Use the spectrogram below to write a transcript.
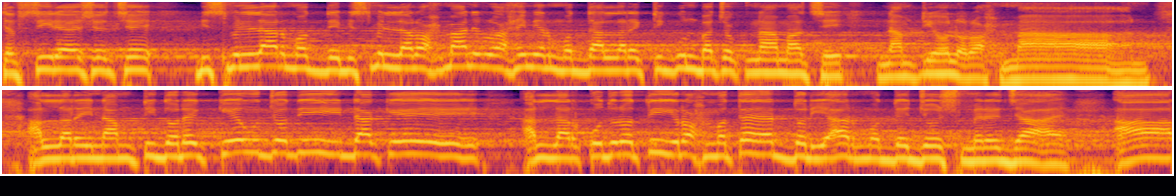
তফসিরে এসেছে, বিসমিল্লার মধ্যে বিসমিল্লা রহমান রহিমের মধ্যে আল্লাহর একটি গুণবাচক নাম আছে, নামটি হলো রহমান। আল্লাহর এই নামটি ধরে কেউ যদি ডাকে, আল্লাহর কুদরতি রহমতের দরিয়ার মধ্যে জোশ মেরে যায়, আর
